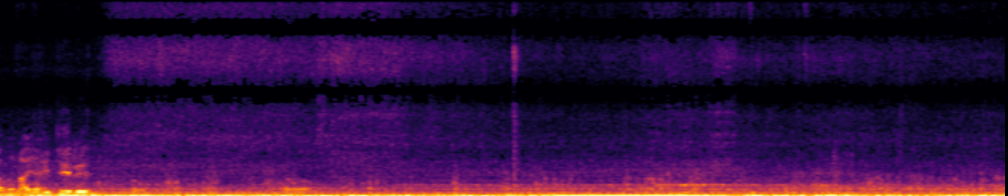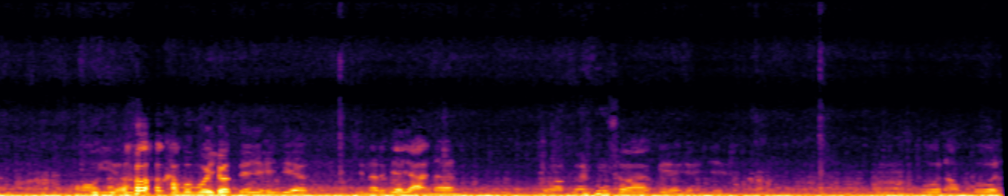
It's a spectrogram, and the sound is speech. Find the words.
Kangen ayah hiji. Oh iya, kamu buyut ya ya hiji ya. Sinar jaya dan suak ya ya hiji. Ampun ampun.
